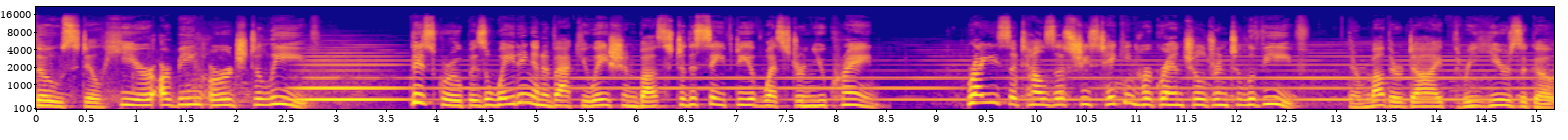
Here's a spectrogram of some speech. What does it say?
Those still here are being urged to leave. This group is awaiting an evacuation bus to the safety of western Ukraine. Raisa tells us she's taking her grandchildren to Lviv, their mother died three years ago.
